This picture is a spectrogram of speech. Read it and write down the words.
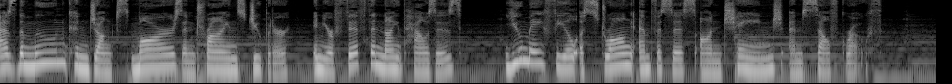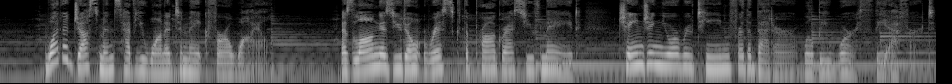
As the moon conjuncts Mars and trines Jupiter in your fifth and ninth houses, you may feel a strong emphasis on change and self growth. What adjustments have you wanted to make for a while? As long as you don't risk the progress you've made, changing your routine for the better will be worth the effort.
